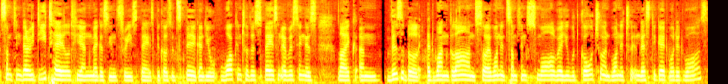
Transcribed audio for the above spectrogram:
something very detailed here in Magasin 3 space because it's big, and you walk into the space, and everything is like um, visible at one glance. So I wanted something small where you would go to and wanted to investigate what it was.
